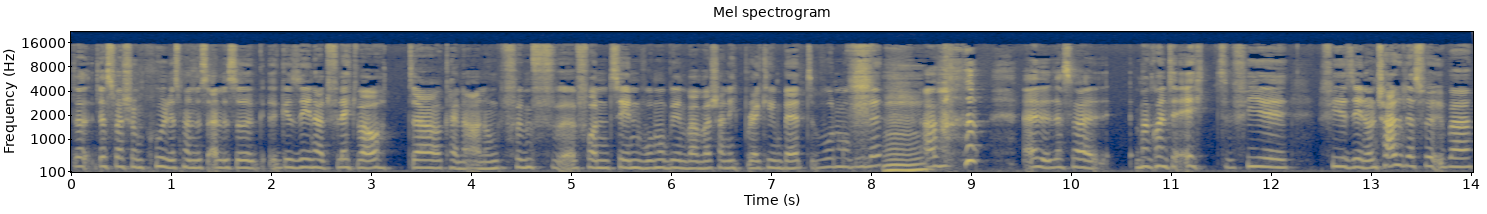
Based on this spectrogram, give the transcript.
da- das war schon cool, dass man das alles so gesehen hat. Vielleicht war auch da, keine Ahnung, fünf äh, von zehn Wohnmobilen waren wahrscheinlich Breaking Bad Wohnmobile. Mhm. Aber also das war, man konnte echt viel, viel sehen. Und schade, dass wir über,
